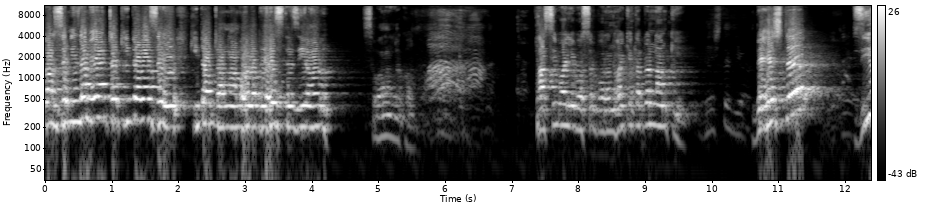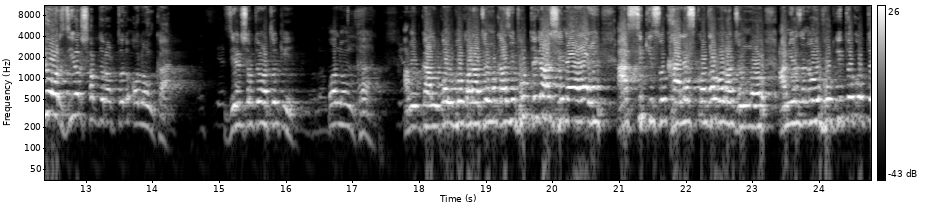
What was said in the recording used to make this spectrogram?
দর্শে নিজামে একটা কিতাব আছে। কিতাবটার নাম হলো বেহেশতে জিয়র। সুবহানাল্লাহ কোন ফার্সি বইলে বছর পড়ানো হয়। কিতাবটার নাম কি? বেহেশতে জিওর জিওর শব্দের অর্থ হলো অলংকার। জিওর শব্দের অর্থ কি? অলংকার। আমি গাল গল্প করার জন্য কাজীপুর থেকে আসি নাই। আসছি কিছু খালেস কথা বলার জন্য। আমিও যেন উপকৃত করতে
